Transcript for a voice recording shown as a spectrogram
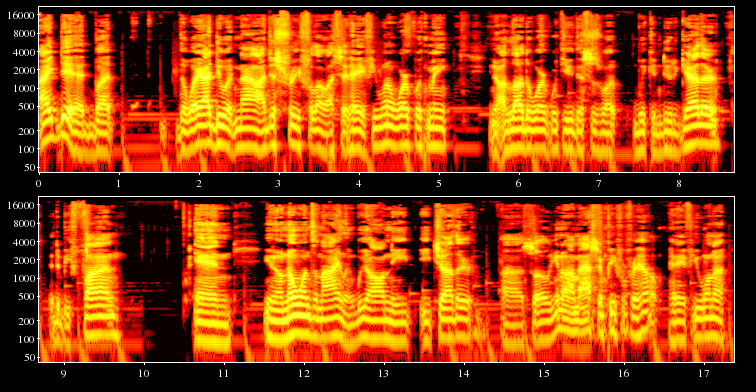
I did, but the way I do it now, I just free flow. I said, Hey, if you want to work with me, you know, I love to work with you. This is what we can do together. It'd be fun. And, you know, no one's an island. We all need each other. Uh, so, you know, I'm asking people for help. Hey, if you want to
